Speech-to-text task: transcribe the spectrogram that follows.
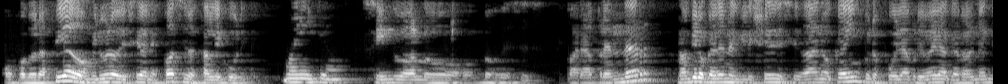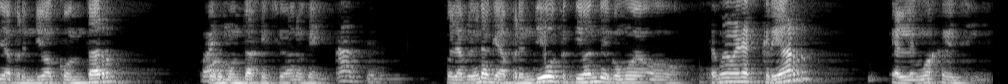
o fotografía 2001 Odisea del Espacio de Stanley Kubrick. Buenísimo. Sin dudarlo dos veces. Para aprender, no quiero caer en el cliché de Ciudadano Kane, pero fue la primera que realmente aprendió a contar ¿Cuál? por montaje, Ciudadano Kane. ah, sí. Fue la primera que aprendió efectivamente cómo, de alguna manera, crear el lenguaje del cine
